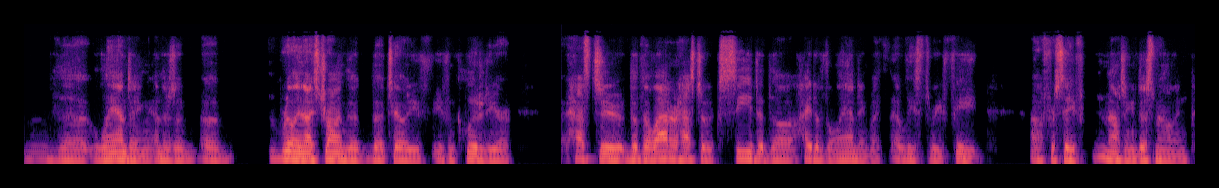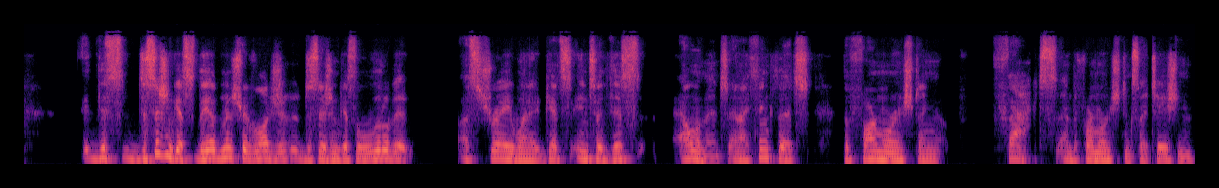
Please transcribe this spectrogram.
the landing, and there's a, a really nice drawing that that Taylor you've you've included here, has to that the ladder has to exceed the height of the landing by at least three feet uh, for safe mounting and dismounting this decision gets the administrative law decision gets a little bit astray when it gets into this element. And i think that the far more interesting facts and the far more interesting citation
